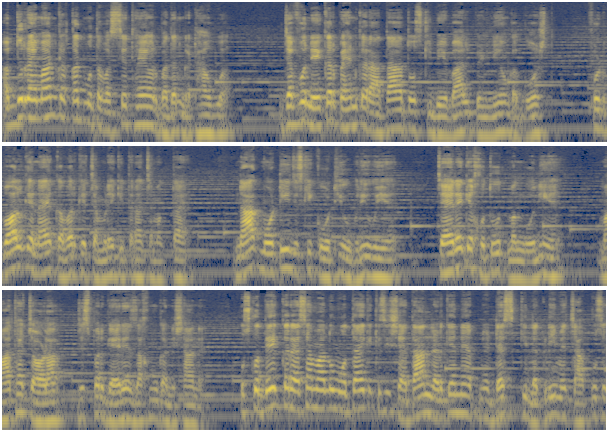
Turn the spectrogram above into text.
عبد الرحمان کا قد متوسط ہے اور بدن گٹھا ہوا۔ جب وہ نیکر پہن کر آتا تو اس کی بے بال پنڈلیوں کا گوشت فٹ بال کے نئے کور کے چمڑے کی طرح چمکتا ہے۔ ناک موٹی جس کی کوٹھی ابھری ہوئی ہے، چہرے کے خطوط منگولی ہیں۔ ماتھا چوڑا جس پر گہرے زخم کا نشان ہے۔ اس کو دیکھ کر ایسا معلوم ہوتا ہے کہ کسی شیطان لڑکے نے اپنے ڈیسک کی لکڑی میں چاقو سے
